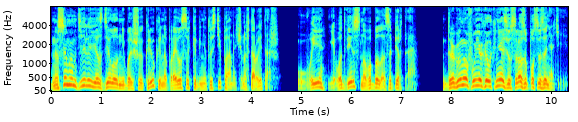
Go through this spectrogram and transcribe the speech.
На самом деле я сделал небольшой крюк и направился к кабинету Степаныча на второй этаж. Увы, его дверь снова была заперта. «Драгунов уехал к князю сразу после занятий».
